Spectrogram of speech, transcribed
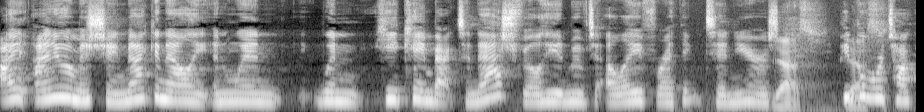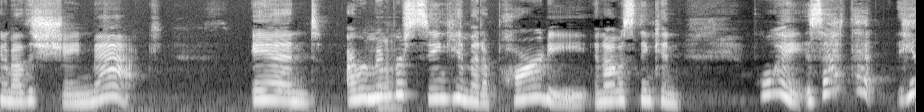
I, I knew him as Shane McAnally, and when when he came back to Nashville, he had moved to LA for I think ten years. Yes, people yes. were talking about this Shane Mac, and I remember huh. seeing him at a party, and I was thinking, boy, is that that? He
